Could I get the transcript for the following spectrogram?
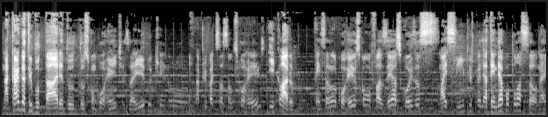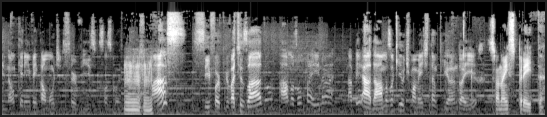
na carga tributária do- dos concorrentes aí do que no- na privatização dos correios. E claro, pensando no correios como fazer as coisas mais simples pra ele atender a população, né? E não querer inventar um monte de serviço, essas coisas. Uhum. Mas, se for privatizado, a Amazon tá aí na, na beirada. A Amazon que ultimamente tá ampliando aí, Só na espreita.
